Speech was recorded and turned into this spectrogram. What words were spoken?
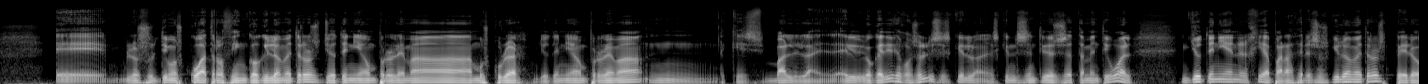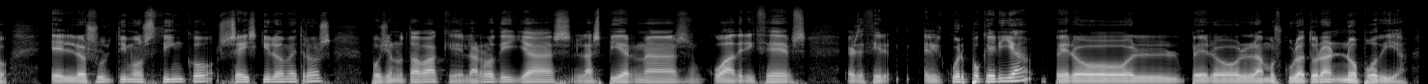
eh, los últimos 4 o 5 kilómetros yo tenía un problema muscular. Yo tenía un problema mm, que es, vale, lo que dice José Luis es que, es que en ese sentido es exactamente igual. Yo tenía energía para hacer esos kilómetros, pero en los últimos 5, 6 kilómetros, pues yo notaba que las rodillas, las piernas, cuádriceps, es decir, el cuerpo quería, pero, pero la musculatura no podía.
